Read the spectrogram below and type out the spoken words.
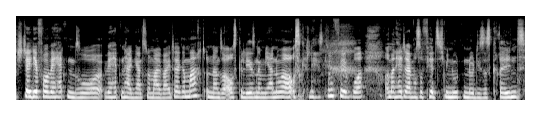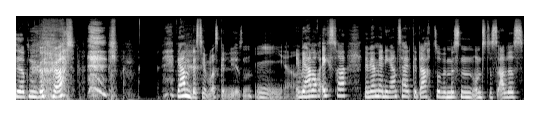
Stell dir vor, wir hätten so, wir hätten halt ganz normal weitergemacht und dann so ausgelesen im Januar, ausgelesen im Februar und man hätte einfach so 40 Minuten nur dieses Grillenzirpen gehört. wir haben ein bisschen was gelesen. Ja. Wir haben auch extra, wir haben ja die ganze Zeit gedacht, so wir müssen uns das alles,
